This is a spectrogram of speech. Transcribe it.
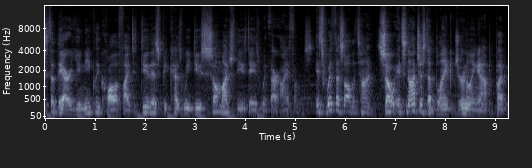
thinks that they are uniquely qualified to do this because we do so much these days with our iPhones. It's with us all the time. So it's not just a blank journaling app, but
